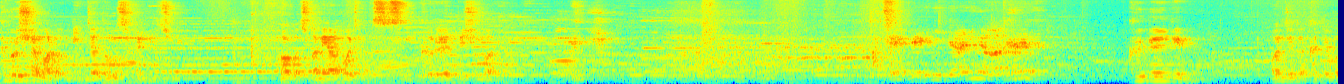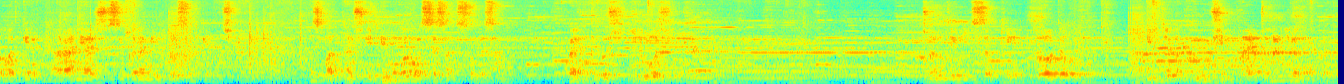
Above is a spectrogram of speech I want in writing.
그것이야말로 닌자다운 삶이지. 과거 자네 아버지나 스승이 그랬듯이 말이야. 그대에게는 언젠가 그들과 어깨를 나란히 할 수 있을 거라 믿고 있었겠지. 하지만 단순히 평화로운 세상 속에서는 과연 그것이 이루어질까? 전쟁이 있었기에 더더욱 민자가 눈부신 발전을 이뤄냈거든.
